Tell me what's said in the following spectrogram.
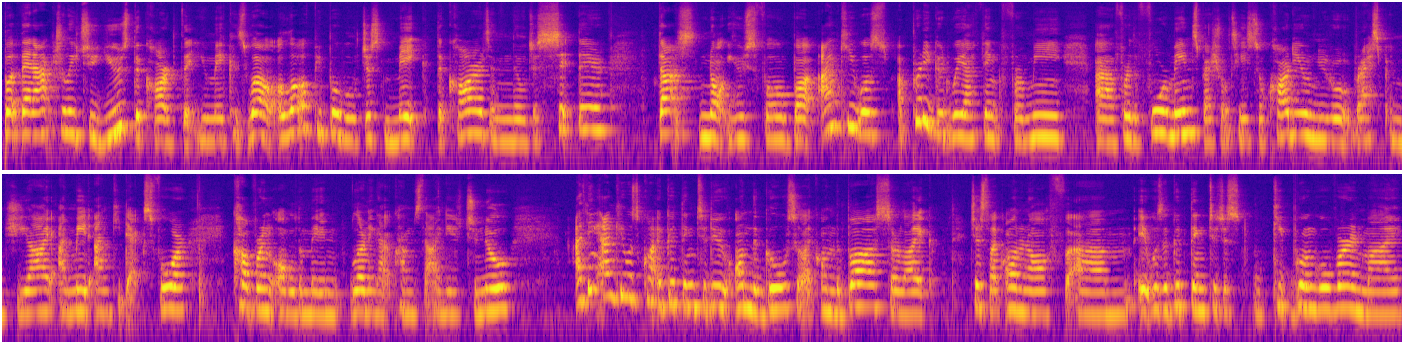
But then actually to use the cards that you make as well. A lot of people will just make the cards and they'll just sit there that's not useful but Anki was a pretty good way I think for me uh, for the four main specialties so cardio, neuro, resp and GI I made Anki decks 4 covering all the main learning outcomes that I needed to know. I think Anki was quite a good thing to do on the go so like on the bus or like just like on and off um, it was a good thing to just keep going over in my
